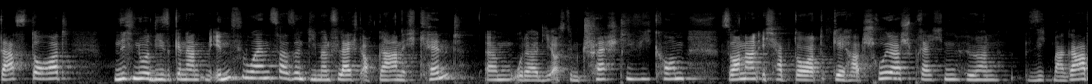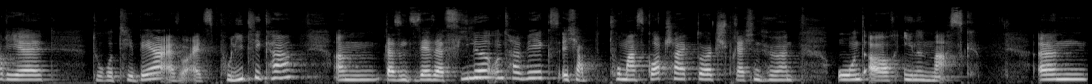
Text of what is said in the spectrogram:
dass dort nicht nur diese genannten Influencer sind, die man vielleicht auch gar nicht kennt ähm, oder die aus dem Trash-TV kommen, sondern ich habe dort Gerhard Schröder sprechen, hören, Sigmar Gabriel, Dorothee Bär, also als Politiker. Ähm, da sind sehr, sehr viele unterwegs. Ich habe Thomas Gottschalk dort sprechen hören und auch Elon Musk. Ähm,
